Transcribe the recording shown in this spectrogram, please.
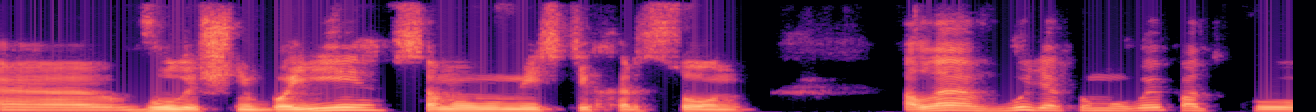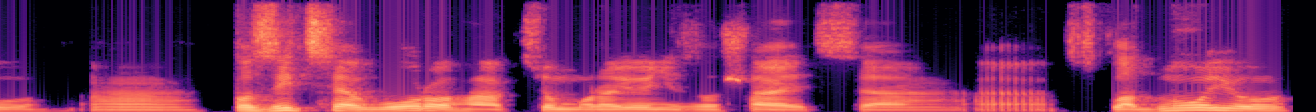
е, вуличні бої в самому місті Херсон. Але в будь-якому випадку е, позиція ворога в цьому районі залишається е, складною,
